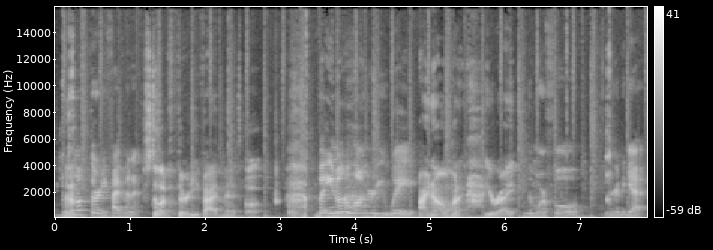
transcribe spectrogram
We still have 35 minutes. still have 35 minutes. Oh, But you know the longer you wait, I know, but you're right. the more full you're gonna get.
